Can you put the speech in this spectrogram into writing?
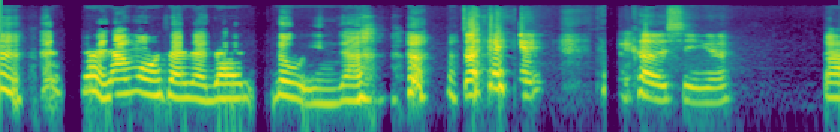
就很像陌生人在露营这样，对，太可惜了。对啊，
